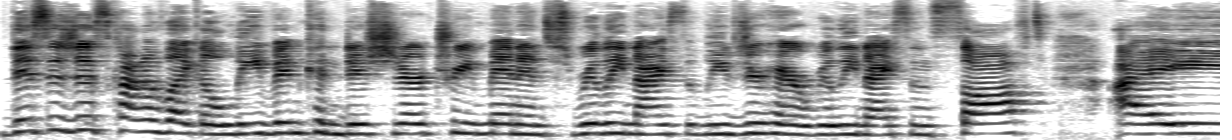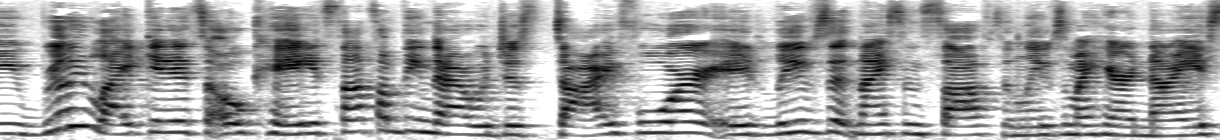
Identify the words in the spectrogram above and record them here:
This is just kind of like a leave-in conditioner treatment. It's really nice. It leaves your hair really nice and soft. I really like it. It's okay. It's not something that I would just die for. It leaves it nice and soft and leaves my hair nice,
